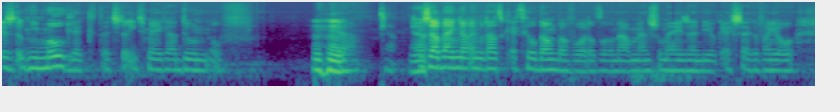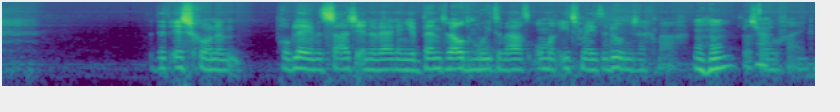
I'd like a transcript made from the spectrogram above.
is het ook niet mogelijk dat je er iets mee gaat doen. Of, Mhm. ja. Ja. Dus daar ben ik nou inderdaad ook echt heel dankbaar voor. Dat er nou mensen om me heen zijn die ook echt zeggen van joh, dit is gewoon een probleem. Het staat je in de weg en je bent wel de moeite waard om er iets mee te doen, zeg maar. Mhm. Dat is wel Ja. heel fijn.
